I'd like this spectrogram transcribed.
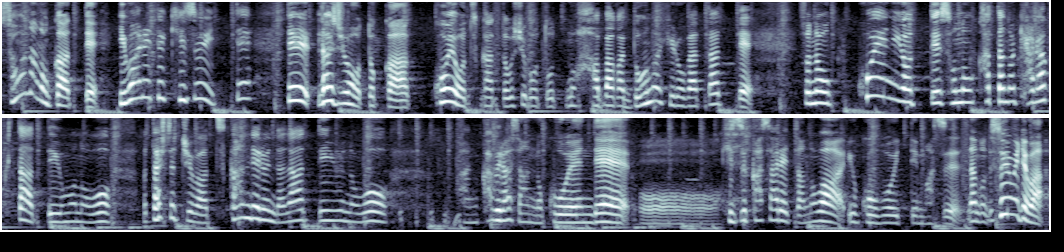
そうなのかって言われて気づいてでラジオとか声を使ったお仕事の幅がどんどん広がったってその声によってその方のキャラクターっていうものを私たちは掴んでるんだなっていうのをあのカビラさんの講演で気づかされたのはよく覚えてます。なのでそういう意味では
